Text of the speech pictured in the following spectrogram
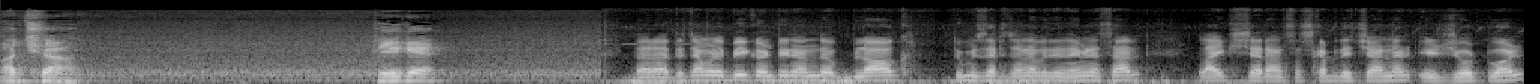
अच्छा. ठीक है तर त्याच्यामुळे be continue on the blog तुम्ही जर चॅनलवरती नवीन असाल लाईक शेअर आणि subscribe the channel it Jot World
